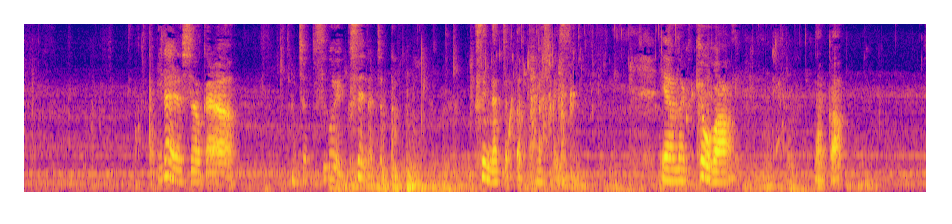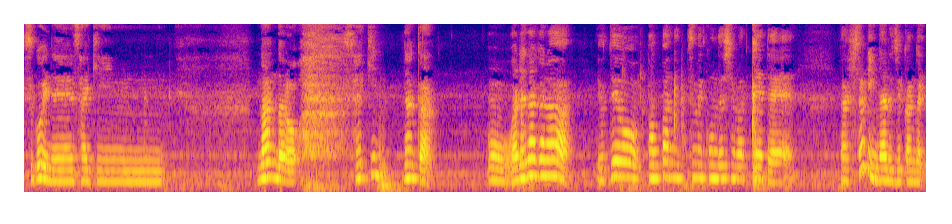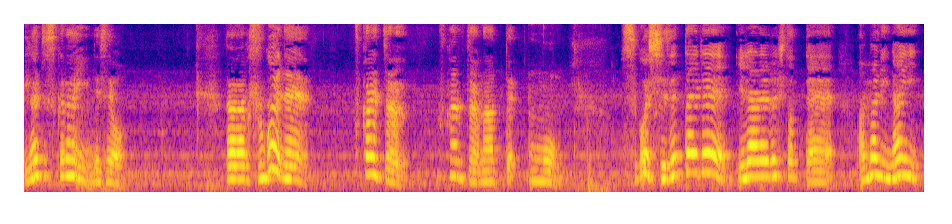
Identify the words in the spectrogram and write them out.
イライラしちゃうからちょっとすごい癖になっちゃった。癖になっちゃったって話です。いやなんか今日はなんかすごいね最近なんだろう。最近なんかもう我ながら予定をパンパンに詰め込んでしまってて一人になる時間が意外と少ないんですよ。だからすごいね疲れちゃう疲れちゃうなって思う。すごい自然体でいられる人ってあんまりない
